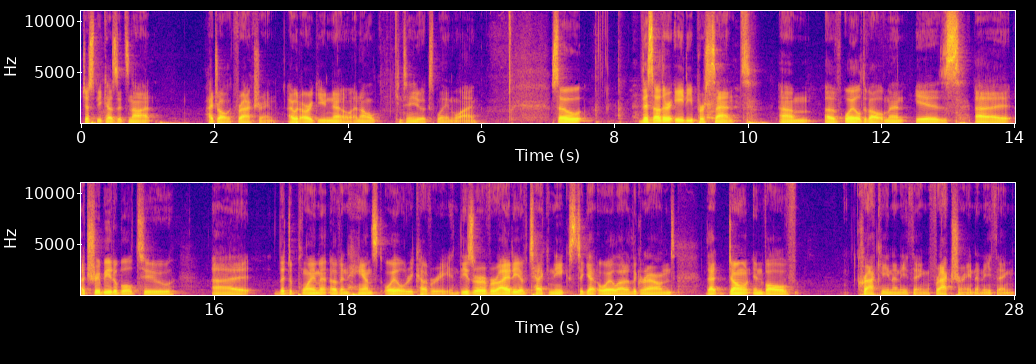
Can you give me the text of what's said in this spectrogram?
just because it's not hydraulic fracturing? I would argue no, and I'll continue to explain why. So, this other 80% um, of oil development is uh, attributable to uh, the deployment of enhanced oil recovery. These are a variety of techniques to get oil out of the ground that don't involve cracking anything, fracturing anything.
